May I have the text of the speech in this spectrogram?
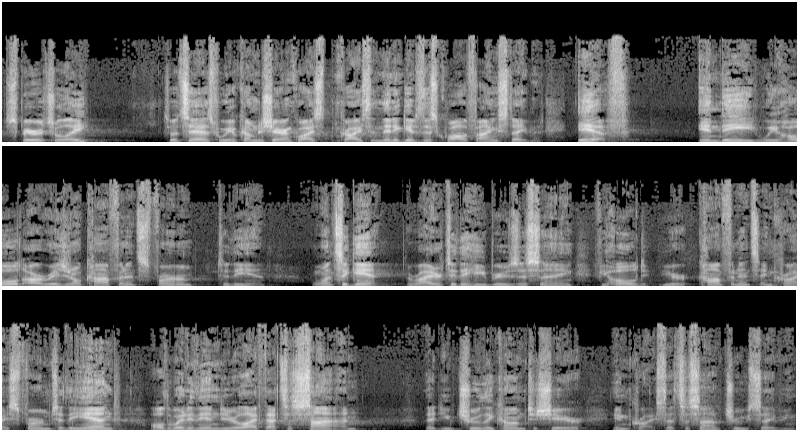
spiritually. So it says, We have come to share in Christ, and then it gives this qualifying statement. If indeed we hold our original confidence firm to the end. Once again, the writer to the Hebrews is saying, if you hold your confidence in Christ firm to the end, all the way to the end of your life, that's a sign that you've truly come to share in Christ. That's a sign of true saving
